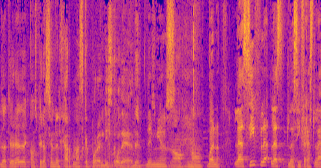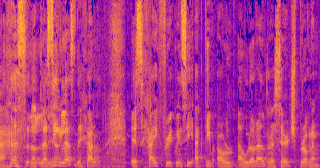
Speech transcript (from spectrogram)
la teoría de conspiración del HARP más que por el disco de, de, de Muse. No, no. Bueno, la cifra, las, las cifras, las, ¿La las siglas de HARP es High Frequency Active Aur- Auroral Research Program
